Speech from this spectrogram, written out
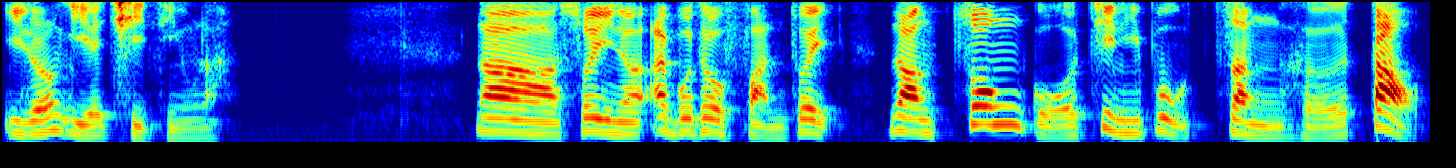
已经也起牛了。那所以呢，艾伯特反对让中国进一步整合到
